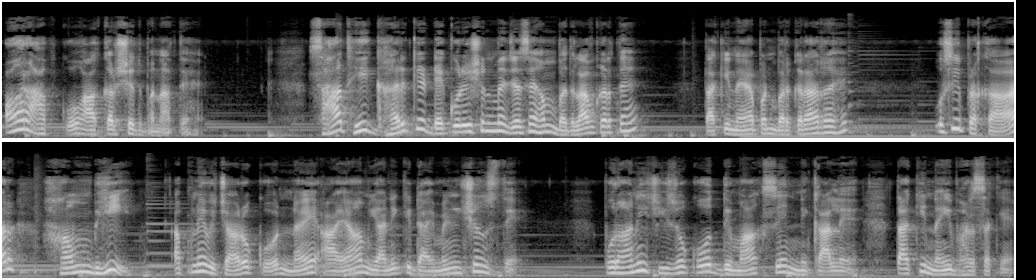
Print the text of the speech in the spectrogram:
और आपको आकर्षित बनाते हैं। साथ ही घर के डेकोरेशन में जैसे हम बदलाव करते हैं, ताकि नयापन बरकरार रहे, उसी प्रकार हम भी अपने विचारों को नए आयाम यानी कि डायमेंशंस दें। पुरानी चीज़ों को दिमाग से निकालें ताकि नई भर सकें।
